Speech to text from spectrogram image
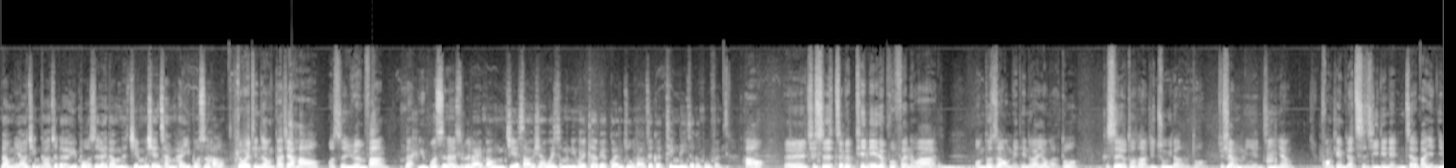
那我们邀请到这个于博士来到我们的节目现场，嗨，于博士好，各位听众大家好，我是于仁芳。那于博士呢，是不是来帮我们介绍一下，为什么你会特别关注到这个听力这个部分？好，呃，其实这个听力的部分的话，我们都知道，我们每天都在用耳朵，可是有多少人去注意到耳朵？就像我们眼睛一样，光线比较刺激一点点，你只要把眼睛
